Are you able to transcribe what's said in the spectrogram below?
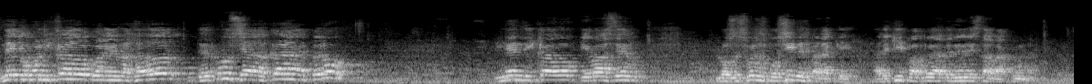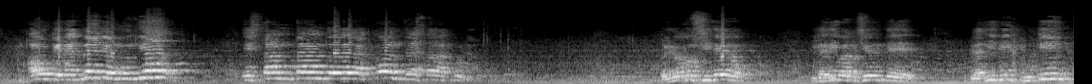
Me he comunicado con el embajador de Rusia acá en el Perú y me ha indicado que va a hacer los esfuerzos posibles para que Arequipa pueda tener esta vacuna. Aunque en el medio mundial están dándole la contra esta vacuna. Pero yo considero, y le digo al presidente Vladimir Putin,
